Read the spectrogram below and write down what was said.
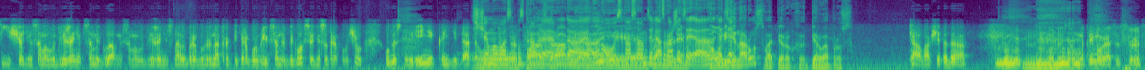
еще один самовыдвиженец, самый главный самовыдвиженец на выборах губернатора Петербурга, Александр Беглов, сегодня с утра получил удостоверение кандидата. С чем мы вас поздравляем. поздравляем. Да, это новость, на самом деле. А скажите... А он единорос, во-первых, первый вопрос? А, вообще-то да. Ну, напрямую ассоциируется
